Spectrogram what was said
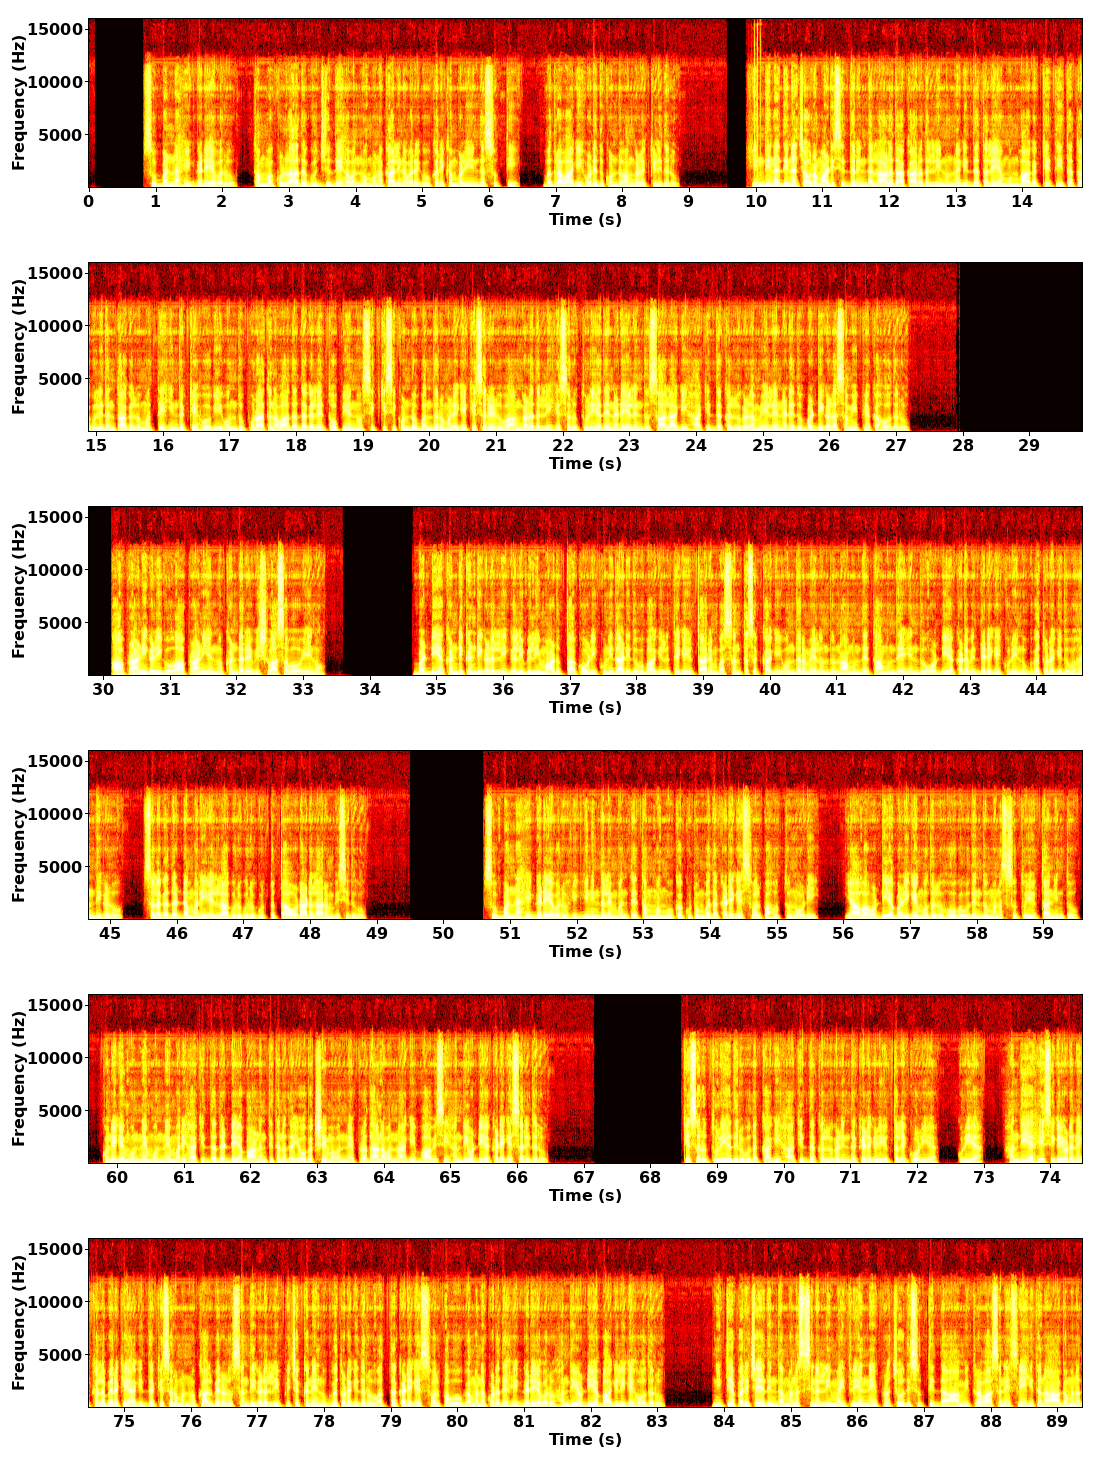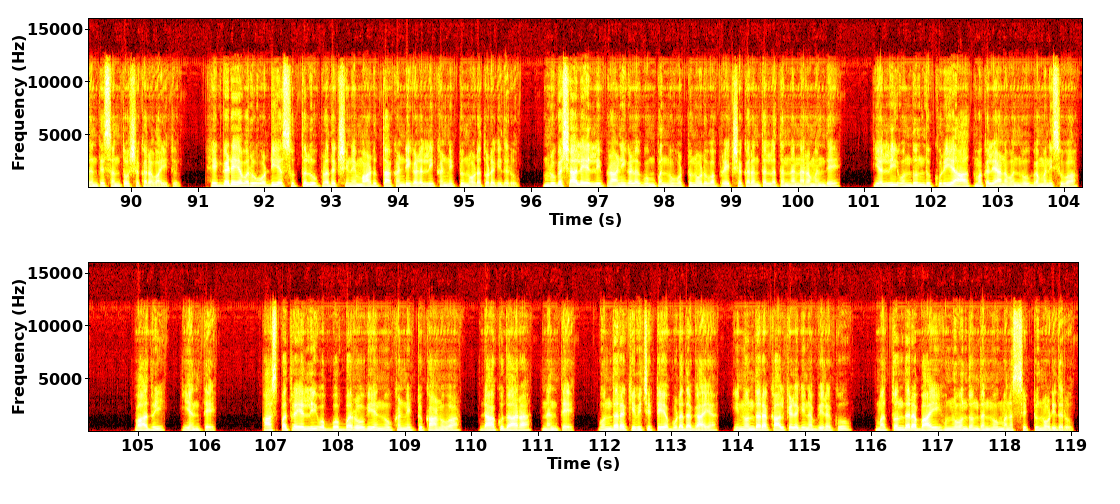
ಸುಬ್ಬಣ್ಣ ಹೆಗ್ಗಡೆಯವರು, ತಮ್ಮ ಕುಳ್ಳಾದ ಗುಜ್ಜು ದೇಹವನ್ನು ಮೊಣಕಾಲಿನವರೆಗೂ ಕರಿಕಂಬಳಿಯಿಂದ ಸುತ್ತಿ, ಭದ್ರವಾಗಿ ಹೊಡೆದುಕೊಂಡು ಅಂಗಳಕ್ಕಿಳಿದರು. ಹಿಂದಿನ ದಿನ ಚೌರಮಾಡಿಸಿದ್ದರಿಂದ ಲಾಳದಾಕಾರದಲ್ಲಿ ನುಣ್ಣಗಿದ್ದ ತಲೆಯ ಮುಂಭಾಗಕ್ಕೆ ತೀತ ತಗುಲಿದಂತಾಗಲು ಮತ್ತೆ ಹಿಂದಕ್ಕೆ ಹೋಗಿ ಒಂದು ಪುರಾತನವಾದ ದಗಲೆ ತೋಪಿಯನ್ನು ಸಿಕ್ಕಿಸಿಕೊಂಡು ಬಂದರು ಮಳೆಗೆ ಕೆಸರೇಳುವ ಅಂಗಳದಲ್ಲಿ ಹೆಸರು ತುಳಿಯದೆ ನಡೆಯಲೆಂದು ಸಾಲಾಗಿ ಹಾಕಿದ್ದ ಕಲ್ಲುಗಳ ಮೇಲೆ ನಡೆದು ಬಡ್ಡಿಗಳ ಸಮೀಪ್ಯಕ ಹೋದರು. ಆ ಪ್ರಾಣಿಗಳಿಗೂ ಆ ಪ್ರಾಣಿಯನ್ನು ಕಂಡರೆ ವಿಶ್ವಾಸವೋ ಏನೋ? ಬಡ್ಡಿಯ ಕಂಡಿಕಂಡಿಗಳಲ್ಲಿ ಗಲಿಬಿಲಿ ಮಾಡುತ್ತಾ ಕೋಳಿ ಕುಣಿದಾಡಿದುವು ಬಾಗಿಲು ತೆಗೆಯುತ್ತಾರೆಂಬ ಸಂತಸಕ್ಕಾಗಿ ಒಂದರ ಮೇಲೊಂದು ನಾಮುಂದೆ ತಾಮುಂದೆ ಎಂದು ಒಡ್ಡಿಯ ಕಡವಿದ್ದೆರೆಗೆ ಕುರಿ ನುಗ್ಗತೊಡಗಿದುವು ಹಂದಿಗಳು ಸಲಗ ದಡ್ಡ ಮರಿ ಎಲ್ಲಾಗುರುಗುರು ಗುಟ್ಟುತ್ತಾ ಓಡಾಡಲಾರಂಭಿಸಿದುವು. ಸುಬ್ಬಣ್ಣ ಹೆಗ್ಗಡೆಯವರು ಹಿಗ್ಗಿನಿಂದಲೆಂಬಂತೆ ತಮ್ಮ ಮೂಕ ಕುಟುಂಬದ ಕಡೆಗೆ ಸ್ವಲ್ಪ ಹೊತ್ತು ನೋಡಿ, ಯಾವ ಒಡ್ಡಿಯ ಬಳಿಗೆ ಮೊದಲು ಹೋಗುವುದೆಂದು ಮನಸ್ಸು ತುಯುತ್ತಾ ನಿಂತು ಕೊನೆಗೆ ಮೊನ್ನೆ ಮೊನ್ನೆ ಮರಿಹಾಕಿದ್ದ ದಡ್ಡೆಯ ಬಾಣಂತಿತನದ ಯೋಗಕ್ಷೇಮವನ್ನೇ ಪ್ರಧಾನವನ್ನಾಗಿ ಭಾವಿಸಿ ಹಂದಿಯೊಡ್ಡಿಯ ಕಡೆಗೆ ಸರಿದರು. ಕೆಸರು ತುಳಿಯದಿರುವುದಕ್ಕಾಗಿ ಹಾಕಿದ್ದ ಕಲ್ಲುಗಳಿಂದ ಕೆಳಗಿಳಿಯುತ್ತಲೇ ಕೋಳಿಯ, ಕುರಿಯ, ಹಂದಿಯ ಹೇಸಿಗೆಯೊಡನೆ ಕಲಬೆರಕೆಯಾಗಿದ್ದ ಕೆಸರುಮಣ್ಣು ಕಾಲ್ಬೆರಳು ಸಂಧಿಗಳಲ್ಲಿ ಪಿಚಕ್ಕನೆ ನುಗ್ಗತೊಡಗಿದರು ಅತ್ತ ಕಡೆಗೆ ಸ್ವಲ್ಪವೂ ಗಮನ ಕೊಡದೆ ಹೆಗ್ಗಡೆಯವರು ಹಂದಿಯೊಡ್ಡಿಯ ಬಾಗಿಲಿಗೆ ಹೋದರು. ನಿತ್ಯ ಪರಿಚಯದಿಂದ ಮನಸ್ಸಿನಲ್ಲಿ ಮೈತ್ರಿಯನ್ನೇ ಪ್ರಚೋದಿಸುತ್ತಿದ್ದ ಆ ಮಿತ್ರವಾಸನೆ ಸ್ನೇಹಿತನ ಆಗಮನದಂತೆ ಸಂತೋಷಕರವಾಯಿತು. ಹೆಗ್ಗಡೆಯವರು ಒಡ್ಡಿಯ ಸುತ್ತಲೂ ಪ್ರದಕ್ಷಿಣೆ ಮಾಡುತ್ತಾ ಕಂಡಿಗಳಲ್ಲಿ ಕಣ್ಣಿಟ್ಟು ನೋಡತೊಡಗಿದರು. ಮೃಗಶಾಲೆಯಲ್ಲಿ ಪ್ರಾಣಿಗಳ ಗುಂಪನ್ನು ಒಟ್ಟು ನೋಡುವ ಪ್ರೇಕ್ಷಕರಂತಲ್ಲ ತನ್ನ ನರಮಂದೆ, ಯಲ್ಲಿ ಒಂದೊಂದು ಕುರಿಯ ಆತ್ಮಕಲ್ಯಾಣವನ್ನು ಗಮನಿಸುವ ವಾದ್ರಿ ಯಂತೆ. ಆಸ್ಪತ್ರೆಯಲ್ಲಿ ಒಬ್ಬೊಬ್ಬ ರೋಗಿಯನ್ನು ಕಣ್ಣಿಟ್ಟು ಕಾಣುವ ಡಾಕುದಾರ ನಂತೆ. ಒಂದರ ಕಿವಿಚಿಟ್ಟೆಯ ಬುಡದ ಗಾಯ, ಇನ್ನೊಂದರ ಕಾಲ್ಕೆಳಗಿನ ಬಿರಕು, ಮತ್ತೊಂದರ ಬಾಯಿ ಹುಣ್ಣುವೊಂದೊಂದನ್ನು ಮನಸ್ಸಿಟ್ಟು ನೋಡಿದರು.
